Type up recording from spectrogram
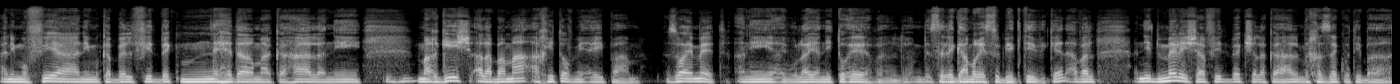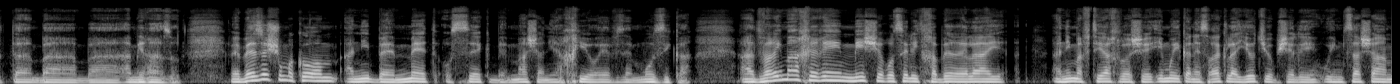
אני מופיע, אני מקבל פידבק נהדר מהקהל, אני מרגיש על הבמה הכי טוב מאי פעם. זו האמת, אני, אולי אני טועה, אבל זה לגמרי סובייקטיבי, כן? אבל נדמה לי שהפידבק של הקהל מחזק אותי באמירה הזאת. ובאיזשהו מקום אני באמת עוסק במה שאני הכי אוהב, זה מוזיקה. הדברים האחרים, מי שרוצה להתחבר אליי, אני מבטיח לו שאם הוא ייכנס רק ליוטיוב שלי, הוא ימצא שם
